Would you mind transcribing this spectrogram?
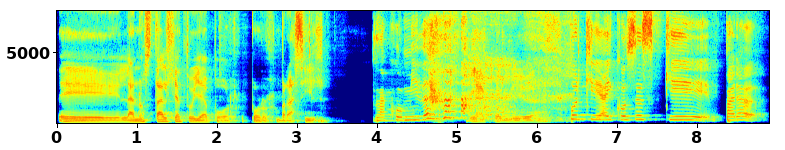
eh, la nostalgia tuya por, por Brasil? La comida. La comida. Porque hay cosas que para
